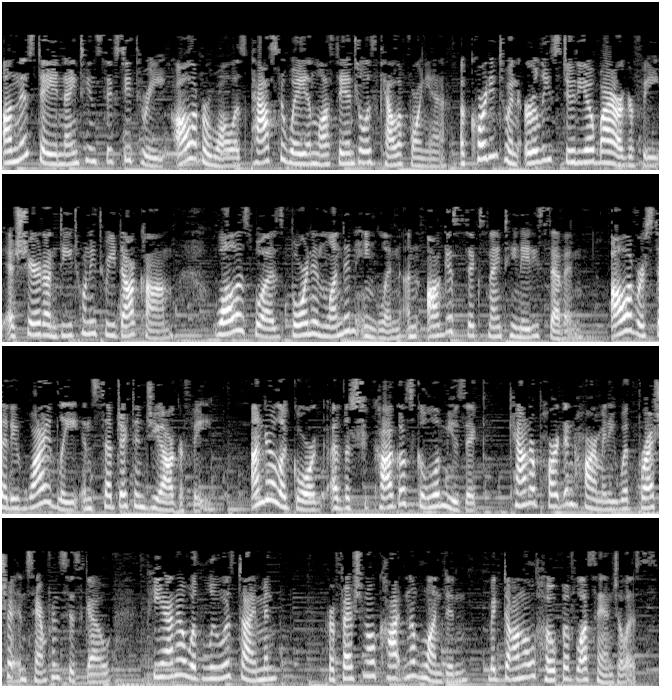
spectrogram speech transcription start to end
On this day in 1963, Oliver Wallace passed away in Los Angeles, California. According to an early studio biography as shared on D23.com, Wallace was born in London, England on August 6, 1987. Oliver studied widely in subject and geography. Under Legorg of the Chicago School of Music, counterpart in harmony with Brescia in San Francisco, piano with Louis Diamond, professional cotton of London, McDonald Hope of Los Angeles.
